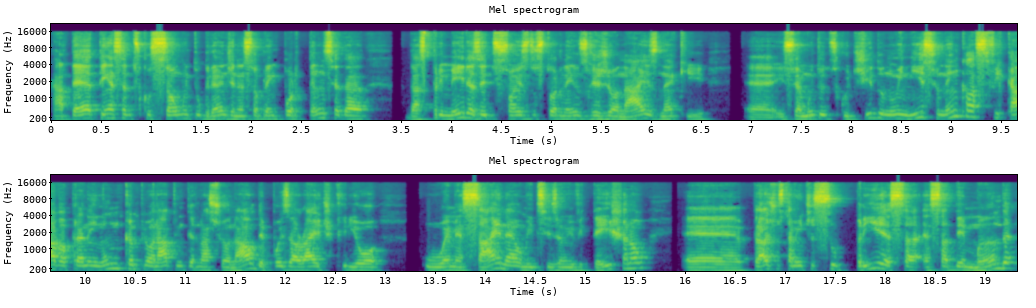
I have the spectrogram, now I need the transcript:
até tem essa discussão muito grande, né, sobre a importância da, das primeiras edições dos torneios regionais, né, que é, isso é muito discutido. No início nem classificava para nenhum campeonato internacional, depois a Riot criou o MSI, né, o Mid-Season Invitational, é, para justamente suprir essa, essa demanda,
